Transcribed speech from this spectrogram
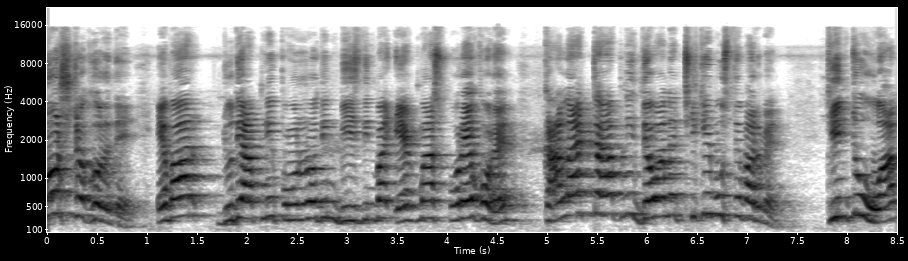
নষ্ট করে দেয়। এবার যদি আপনি পনেরো দিন, বিশ দিন বা এক মাস পরেও করেন কালারটা আপনি দেওয়ালে ঠিকই বুঝতে পারবেন। কিন্তু ওয়াল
